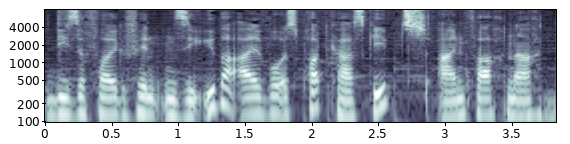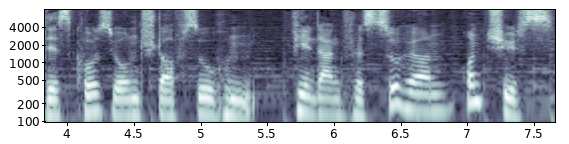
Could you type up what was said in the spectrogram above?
Diese Folge finden Sie überall, wo es Podcasts gibt. Einfach nach Diskussionsstoff suchen. Vielen Dank fürs Zuhören und Tschüss.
